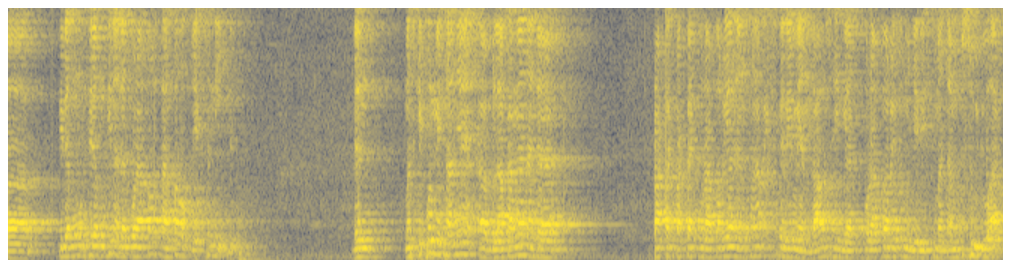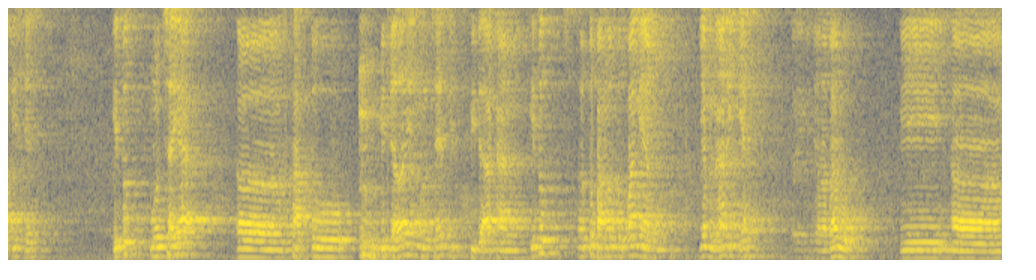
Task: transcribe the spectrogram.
tidak tidak mungkin ada kurator tanpa objek seni gitu. Dan meskipun misalnya e, belakangan ada praktek-praktek kuratorial yang sangat eksperimental sehingga kurator itu menjadi semacam pseudo artis ya. Itu menurut saya uh, satu gejala yang menurut saya tidak akan itu letupan-letupan yang yang menarik ya gejala baru. Di uh,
